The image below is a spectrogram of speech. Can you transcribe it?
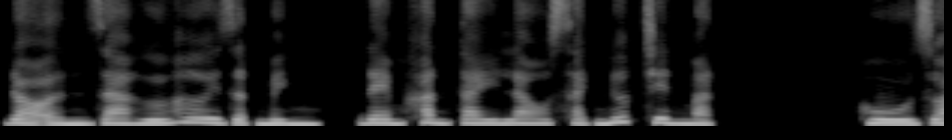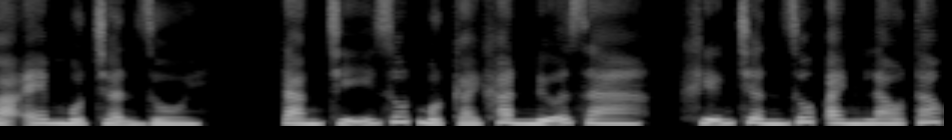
Đỏ ẩn ra hứa hơi giật mình, đem khăn tay lau sạch nước trên mặt. Hù dọa em một trận rồi. Tang chỉ rút một cái khăn nữa ra, khiễng chân giúp anh lau tóc.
